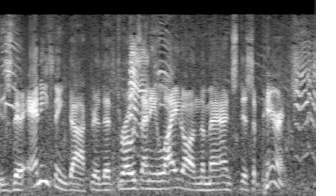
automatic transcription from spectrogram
Is there anything, Doctor, that throws any light on the man's disappearance?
